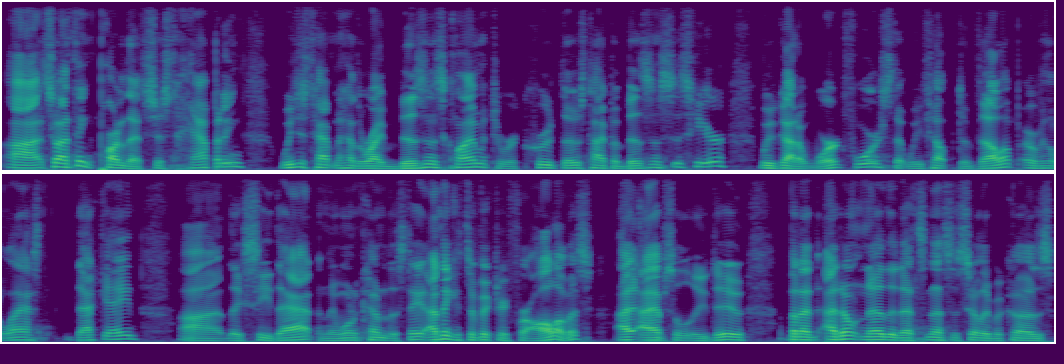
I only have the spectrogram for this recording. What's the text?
Uh, so I think part of that's just happening. We just happen to have the right business climate to recruit those type of businesses here. We've got a workforce that we've helped develop over the last decade. Uh, they see that and they want to come to the state. I think it's a victory for all of us. I, I absolutely do. But I, I, don't know that that's necessarily because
